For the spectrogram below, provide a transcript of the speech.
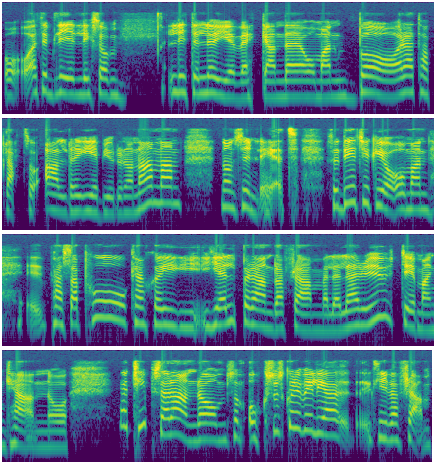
och, och, att det blir liksom lite löjeväckande om man bara tar plats och aldrig erbjuder någon annan någon synlighet. Så det tycker jag om man eh, passar på och kanske hjälper andra fram eller lär ut det man kan och tipsar andra om som också skulle vilja kliva fram.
